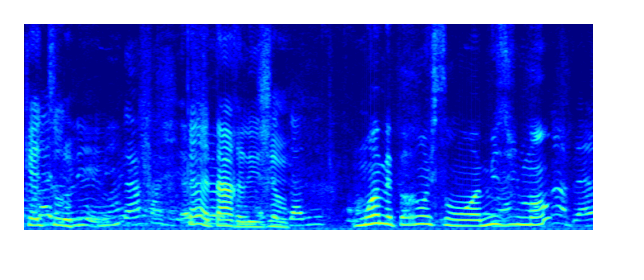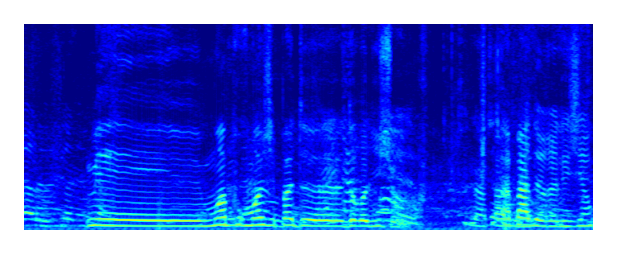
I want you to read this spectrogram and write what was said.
Quelle est ta religion? Moi, mes parents, ils sont euh, musulmans. Mais moi, pour moi, j'ai pas de, de religion. Tu n'as pas de religion?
